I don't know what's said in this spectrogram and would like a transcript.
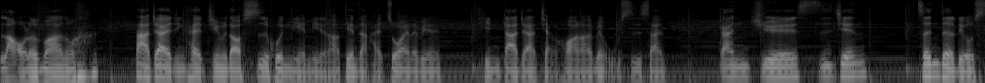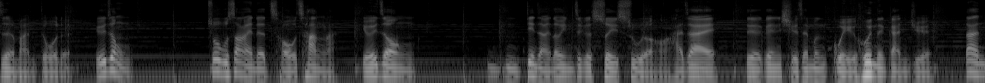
老了吗？怎么 大家已经开始进入到适婚年龄了？然后店长还坐在那边听大家讲话，然后那边五四三，感觉时间真的流逝了蛮多的，有一种说不上来的惆怅啊，有一种嗯，店长都已经这个岁数了哈，还在这个跟学生们鬼混的感觉。但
